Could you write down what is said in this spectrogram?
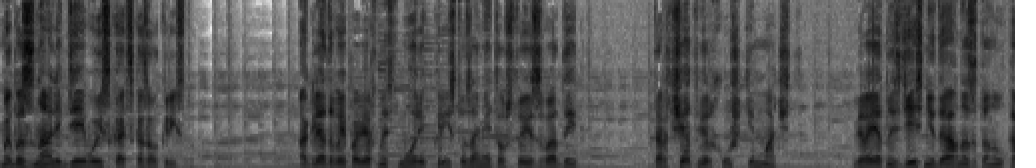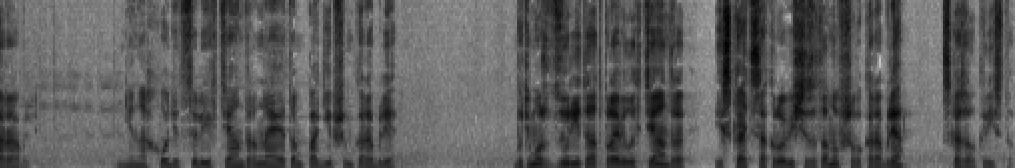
мы бы знали, где его искать», — сказал Кристо. Оглядывая поверхность моря, Кристо заметил, что из воды торчат верхушки мачт. Вероятно, здесь недавно затонул корабль. Не находится ли Ихтиандр на этом погибшем корабле? «Быть может, Зурита отправил Ихтиандра искать сокровища затонувшего корабля?» — сказал Кристо.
